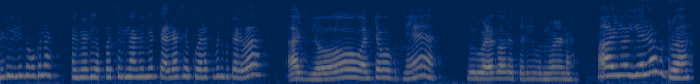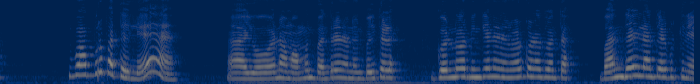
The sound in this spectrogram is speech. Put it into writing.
ನಡಿ ಇಲ್ಲಿಂದ ಹೋಗೋಣ. ನಡಿ ಅಪ್ಪತ್ತಿಗೆ ನಾನು ಇನ್ನೇ ತಳ್ಳಾಡ್ಸಕ್ಕೆ ಒಳಕ್ ಬಿಟ್ಬಿಟ್ಟಲ್ವ ಅಯ್ಯೋ ಹೊಂಟೆ ಹೋಗ್ಬಿಟ್ನೆ. ಇವ್ರು ಒಳಗವ್ರ ತಡಿ ಇವ್ರು ನೋಡೋಣ. ಅಯ್ಯೋ ಎಲ್ಲ ಎಲ್ಲೋಗ್ಬಿಟ್ರು ಒಬ್ರು ಪತ್ತೆ ಇಲ್ಲೇ? ಅಯ್ಯೋ ನಮ್ಮ ಅಮ್ಮನ ಬಂದರೆ ನನ್ನನ್ನು ಬೈತಾಳೆ. ಗಣ್ಣವ್ರು ನಿಂಗೇನೆ ನೋಡ್ಕೊಳೋದು ಅಂತ. ಬಂದೇ ಇಲ್ಲ ಅಂತ ಹೇಳ್ಬಿಡ್ತೀನಿ.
